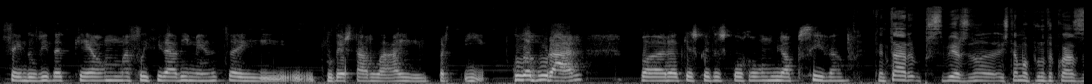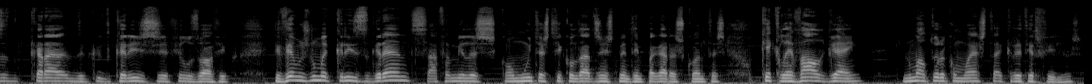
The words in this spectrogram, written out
sem dúvida que é uma felicidade imensa e poder estar lá e, e colaborar para que as coisas corram o melhor possível. Tentar perceber, isto é uma pergunta quase de, cara, de, de cariz filosófico. Vivemos numa crise grande, há famílias com muitas dificuldades neste momento em pagar as contas. O que é que leva alguém, numa altura como esta, a querer ter filhos?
